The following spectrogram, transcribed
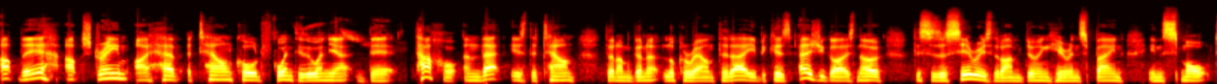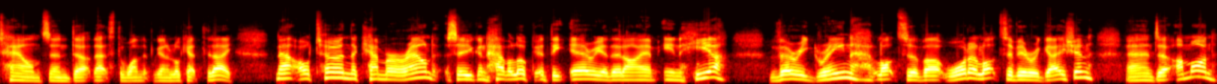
up there, upstream, I have a town called Fuentidueña de Tajo and that is the town that I'm going to look around today because as you guys know, this is a series that I'm doing here in Spain in small towns and uh, that's the one that we're going to look at today. Now I'll turn the camera around so you can have a look at the area that I am in here. Very green, lots of uh, water, lots of irrigation and uh, I'm on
